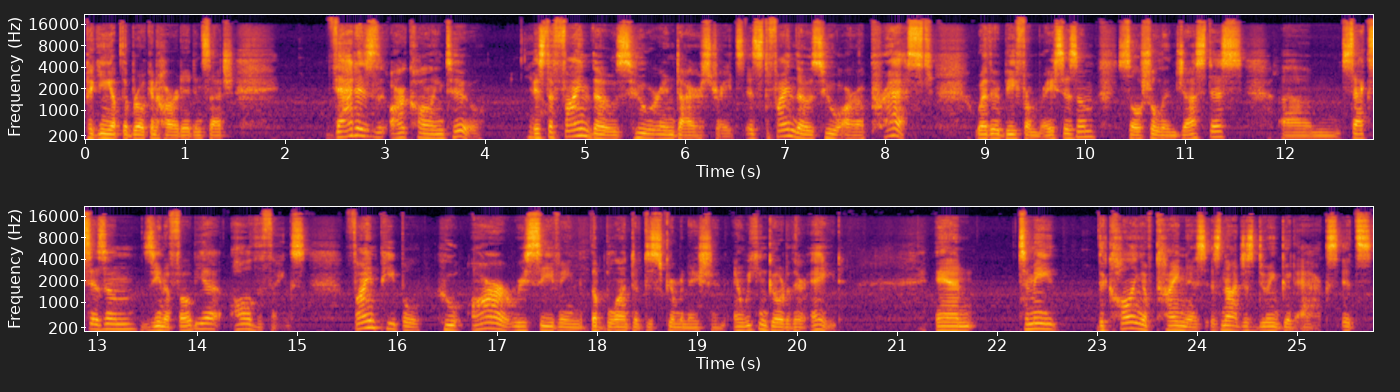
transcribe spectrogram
picking up the brokenhearted and such, that is our calling too yeah. is to find those who are in dire straits. It's to find those who are oppressed, whether it be from racism, social injustice, um, sexism, xenophobia, all the things. Find people who are receiving the blunt of discrimination, and we can go to their aid. And to me, the calling of kindness is not just doing good acts. It's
